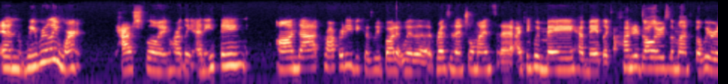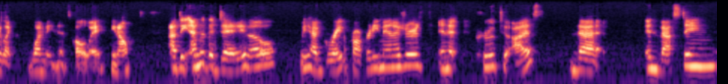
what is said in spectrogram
And we really weren't cash flowing hardly anything on that property because we bought it with a residential mindset. I think we may have made like a $100 a month, but we were like one maintenance call away, you know? At the end of the day, though, we had great property managers, and it proved to us that investing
